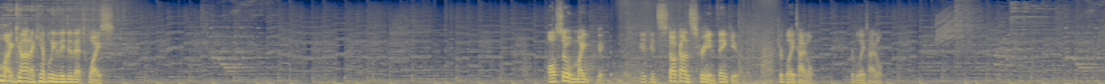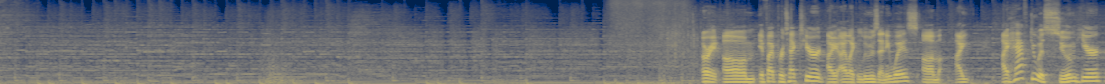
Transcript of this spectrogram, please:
Oh my god, I can't believe they did that twice. Also, my, it, it's stuck on screen. Thank you. AAA title. AAA title. All right. Um, if I protect here, I, I like lose anyways. Um, I, I have to assume here.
